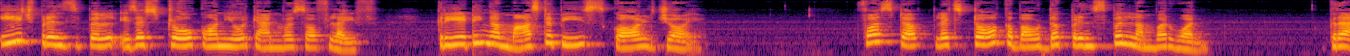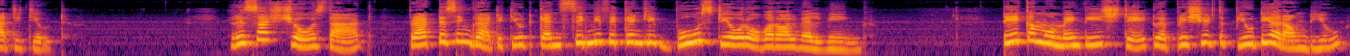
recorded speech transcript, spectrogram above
Each principle is a stroke on your canvas of life, creating a masterpiece called joy. First up, let's talk about the principle number one gratitude. Research shows that Practicing gratitude can significantly boost your overall well being. Take a moment each day to appreciate the beauty around you,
